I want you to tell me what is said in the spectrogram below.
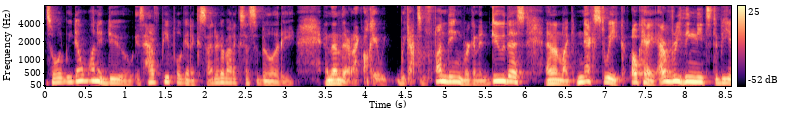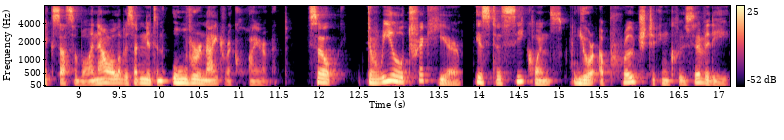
So, what we don't want to do is have people get excited about accessibility. And then they're like, okay, we, we got some funding, we're going to do this. And then, like, next week, okay, everything needs to be accessible. And now all of a sudden it's an overnight requirement. So, the real trick here is to sequence your approach to inclusivity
